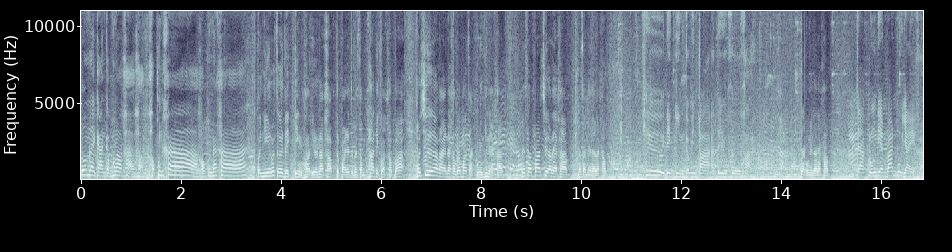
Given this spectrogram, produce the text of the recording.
ร่วมรายการกับพวกเราค่ะค่ะ ขอบคุณค่ะ ขอบคุณนะคะตอนนี้ก็เจอเด็กเก่งของเราอีกแล้วนะครับต่อไปเราจะไปสัมภาษณ์ดีกว่าครับว่าเขาชื่ออะไรนะครับแล้วมาจากโรงเรียนที่ไหนครับไม่ทราบว่าชื่ออะไรครับ มาจากโรงเรียนอะไรครับ ชื่อเด็กหญิงกวินตาอัตโยโคค่ะ จากโรงเรียนอะไรครับ จากโรงเรียนบ้านบูใหญ่ค่ะ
